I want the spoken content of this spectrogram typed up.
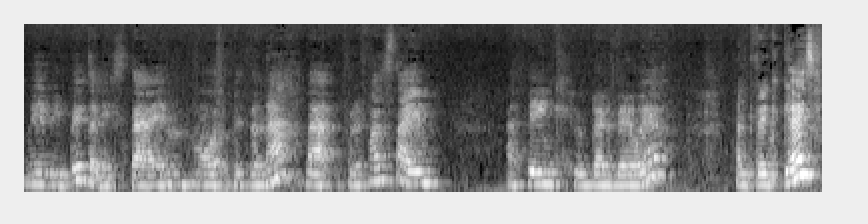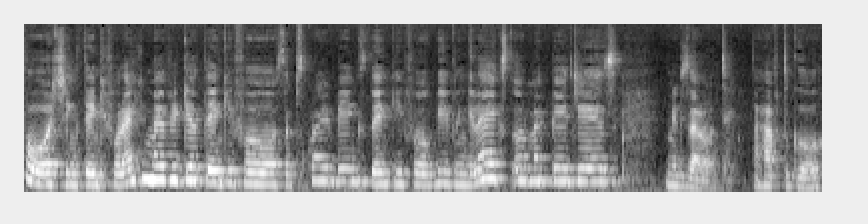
maybe better next time more better now but for the first time I think we've done very well. And thank you guys for watching. Thank you for liking my video. Thank you for subscribing. Thank you for giving likes on my pages. It means a lot. I have to go.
